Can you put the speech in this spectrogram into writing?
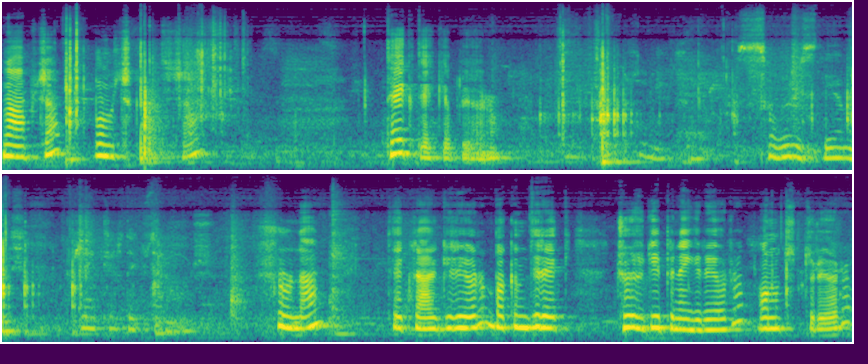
ne yapacağım? Bunu çıkartacağım. Tek tek yapıyorum. Sabır isteyemiş. Renkleri de güzel olmuş. Şuradan tekrar giriyorum. Bakın direkt çözgü ipine giriyorum. Onu tutturuyorum.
